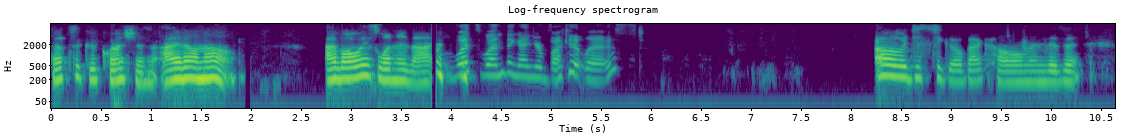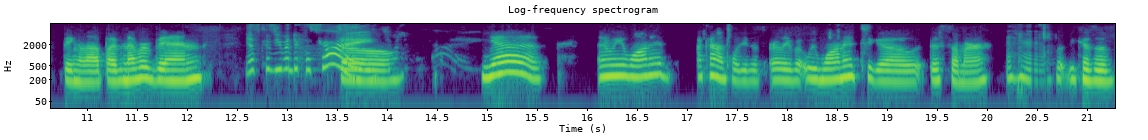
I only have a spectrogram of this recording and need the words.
That's a good question. I don't know. I've always wondered that. What's one thing on your bucket list? Oh, just to go back home and visit Pingelap. I've never been. Yes, because you've been to Kosrae. So, yes. And we wanted, I kind of told you this earlier, but we wanted to go this summer. Mm-hmm. But because of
